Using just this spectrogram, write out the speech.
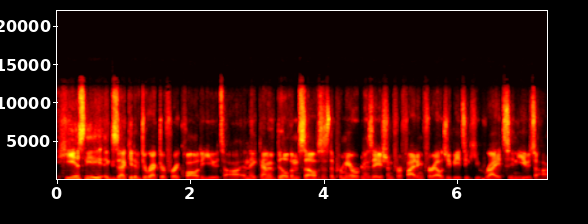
he is the executive director for Equality Utah, and they kind of bill themselves as the premier organization for fighting for LGBTQ rights in Utah.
